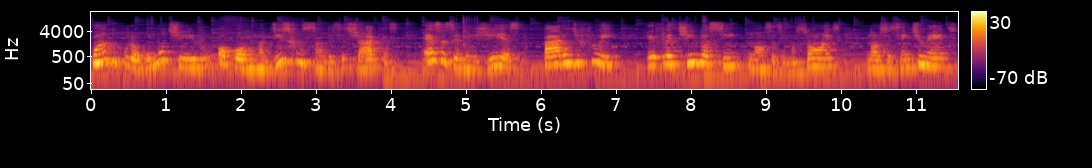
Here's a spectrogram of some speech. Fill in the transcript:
Quando por algum motivo ocorre uma disfunção desses chakras, essas energias param de fluir, refletindo assim nossas emoções, nossos sentimentos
